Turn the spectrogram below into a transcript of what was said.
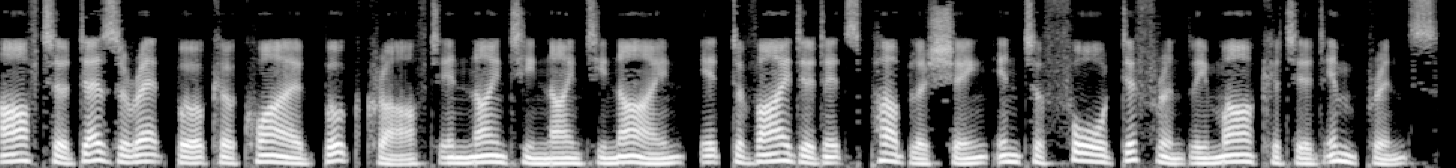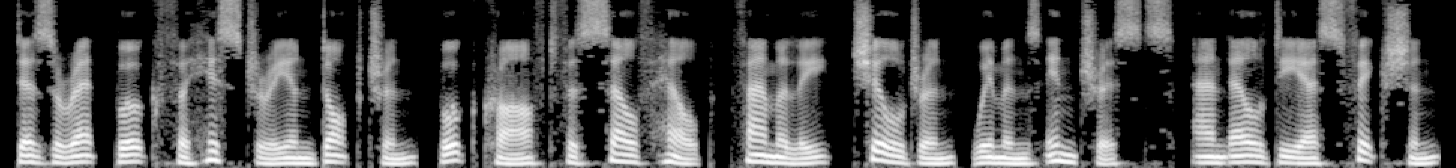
After Deseret Book acquired Bookcraft in 1999, it divided its publishing into four differently marketed imprints, Deseret Book for History and Doctrine, Bookcraft for Self-Help, Family, Children, Women's Interests, and LDS Fiction,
